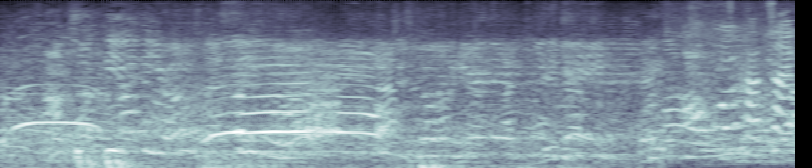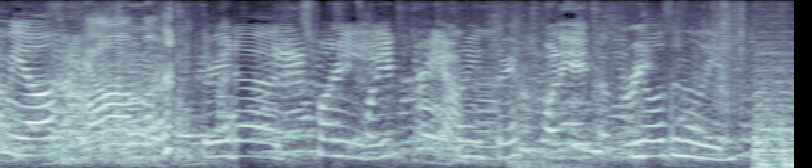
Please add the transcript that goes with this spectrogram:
I'm Chuck P. I'll be your host. Let's see. Just go here and then play the game. Halftime meal. Yum. Three to 20. 23, yeah. 23. 28 to 3. Noles in the lead.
